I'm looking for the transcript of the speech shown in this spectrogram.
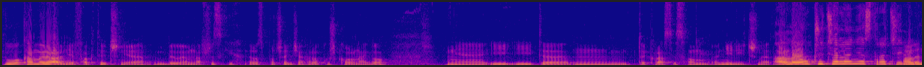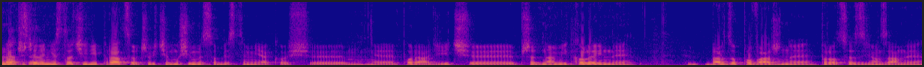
Było kameralnie faktycznie. Byłem na wszystkich rozpoczęciach roku szkolnego i, i te, te klasy są nieliczne. A nauczyciele nie stracili Ale pracy. nauczyciele nie stracili pracy. Oczywiście musimy sobie z tym jakoś e, poradzić. E, Przed nami kolejny bardzo poważny proces związany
